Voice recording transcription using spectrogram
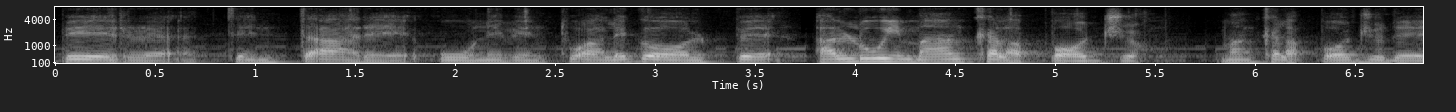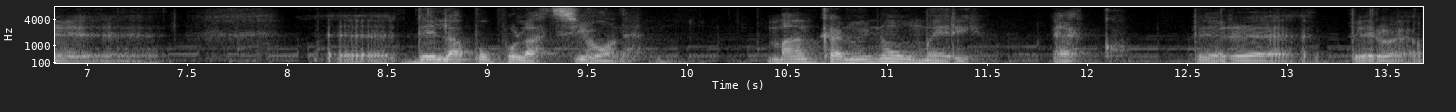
per tentare un eventuale golpe a lui manca l'appoggio, manca l'appoggio de, eh, della popolazione, mancano i numeri, ecco per, per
